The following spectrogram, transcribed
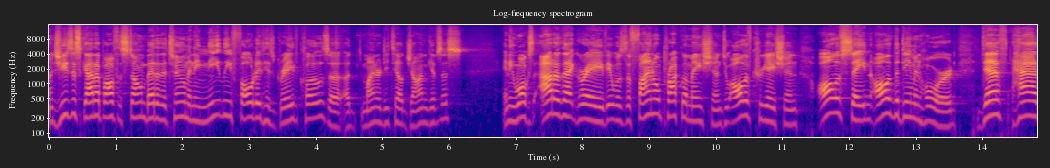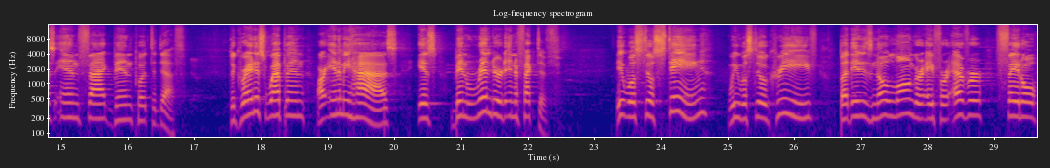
When Jesus got up off the stone bed of the tomb and he neatly folded his grave clothes, a, a, minor detail John gives us, and he walks out of that grave, it was the final proclamation to all of creation, all of Satan, all of the demon horde death has in fact been put to death. The greatest weapon our enemy has is been rendered ineffective. It will still sting, we will still grieve, but it is no longer a forever fatal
